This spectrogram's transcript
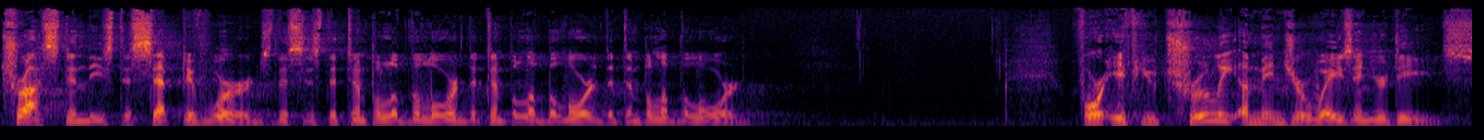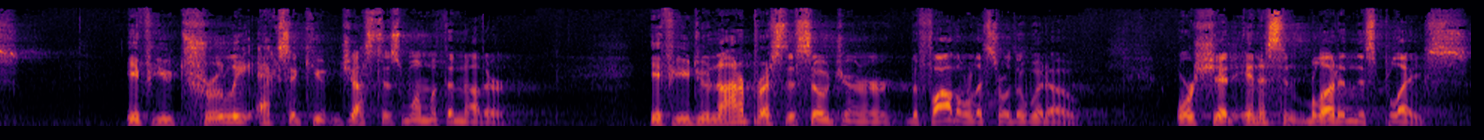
trust in these deceptive words. This is the temple of the Lord, the temple of the Lord, the temple of the Lord. For if you truly amend your ways and your deeds, if you truly execute justice one with another, if you do not oppress the sojourner, the fatherless, or the widow, or shed innocent blood in this place,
